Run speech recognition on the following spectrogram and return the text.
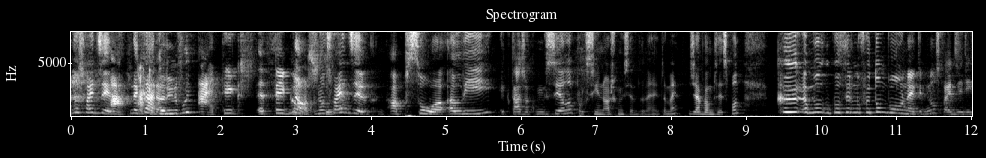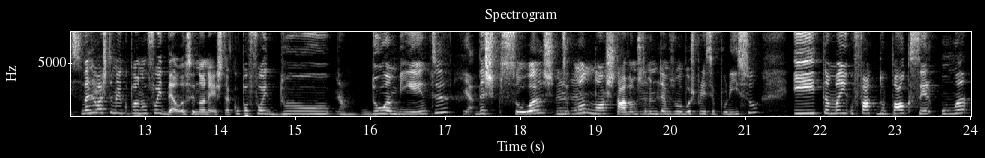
não se vai dizer Ah, na a cara. Catarina foi. Ah, até, até Não, gosto. não se vai dizer à pessoa ali, que estás a conhecê-la, porque sim, nós conhecemos a Nani também, já vamos a esse ponto, que o concerto não foi tão bom, né? Tipo, não se vai dizer isso. Mas né? eu acho que também a culpa não foi dela, sendo honesta. A culpa foi do, Não. do ambiente, Yeah. Uhum. das pessoas, de onde nós estávamos. Também não temos uma boa experiência por isso. E também o facto do palco ser uma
